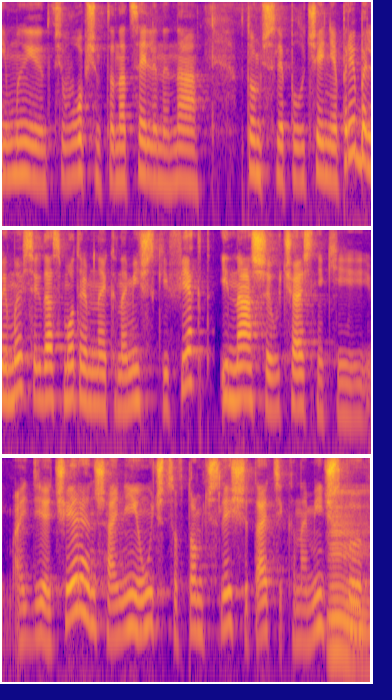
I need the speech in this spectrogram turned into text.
и мы, в общем-то, нацелены на в том числе получение прибыли, мы всегда смотрим на экономический эффект, и наши участники Idea Challenge, они учатся в том числе считать экономическую mm.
